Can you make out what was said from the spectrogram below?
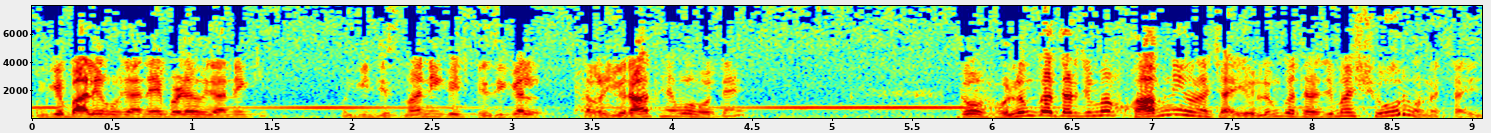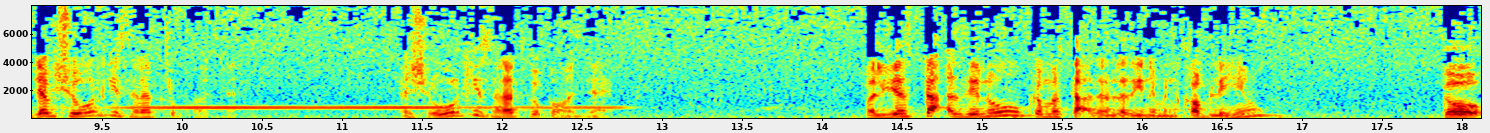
ان کے بالغ ہو جانے، بڑے ہو جانے کی، ان کی جسمانی کچھ فزیکل تغیرات ہیں، وہ ہوتے ہیں۔ تو حلم کا ترجمہ خواب نہیں ہونا چاہیے حلم کا ترجمہ شعور ہونا چاہیے۔ جب شعور کی سرحد کو پہنچ جائیں شعور کی سرحد کو پہنچ جائیں۔ فلیستا کمستا لدین من قبل ہی ہوں تو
